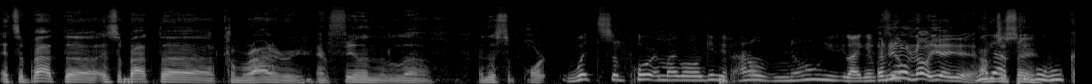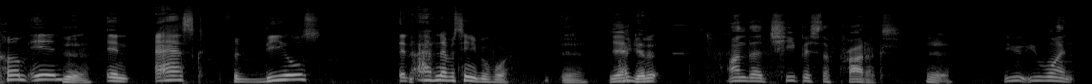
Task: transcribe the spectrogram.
It's about the it's about the camaraderie and feeling the love and the support. what support am I going to give you if I don't know you? Like, if, If you don't know, yeah, yeah. we I'm got just people saying. who come in Yeah, and ask for deals, and I've never seen you before. yeah, Yeah. I get it. on the cheapest of products. Yeah, You you want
